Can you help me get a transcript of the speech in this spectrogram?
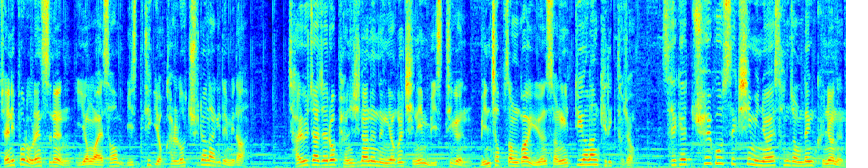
제니퍼 로렌스는 이 영화에서 미스틱 역할로 출연하게 됩니다. 자유자재로 변신하는 능력을 지닌 미스틱은 민첩성과 유연성이 뛰어난 캐릭터죠. 세계 최고 섹시 미녀에 선정된 그녀는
